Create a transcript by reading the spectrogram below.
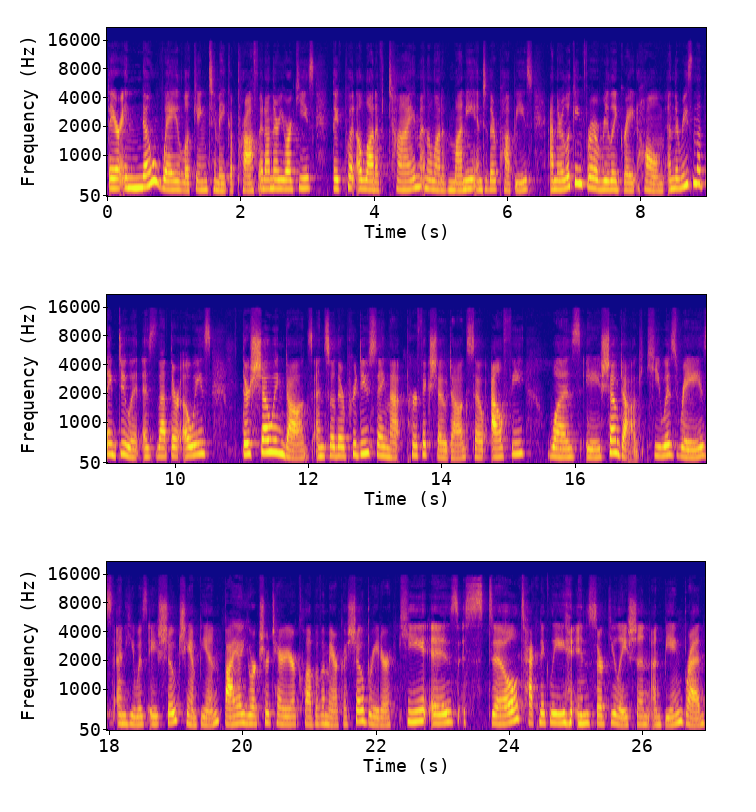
They are in no way looking to make a profit on their Yorkies. They've put a lot of time and a lot of money into their puppies, and they're looking for a really great home. And the reason that they do it is that they're always they're showing dogs, and so they're producing that perfect show dog. So Alfie was a show dog. He was raised and he was a show champion by a Yorkshire Terrier Club of America show breeder. He is still technically in circulation and being bred,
